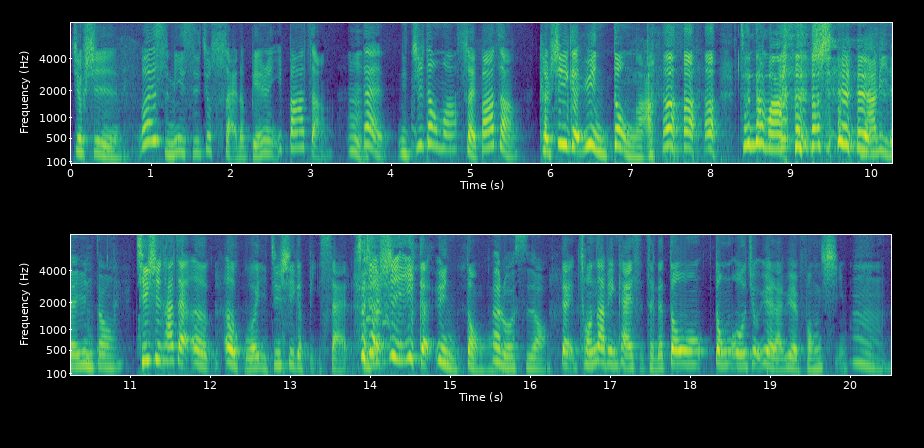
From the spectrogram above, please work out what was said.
就是威尔史密斯就甩了别人一巴掌。嗯，但你知道吗？甩巴掌可是一个运动啊！真的吗？是哪里的运动？其实他在俄俄国已经是一个比赛了，这是一个运动。俄罗斯哦，对，从那边开始，整个东东欧就越来越风行。嗯，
